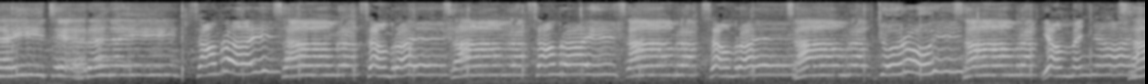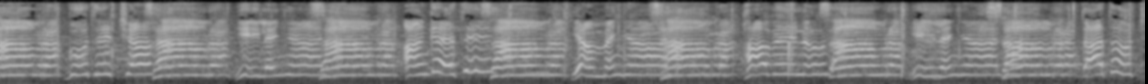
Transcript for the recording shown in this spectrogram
ነይቴ ኧረ ነይ ጉትቻ ሳምራ ይለኛል ሳምራ አንገቴ ሳምራ ያመኛል ሳምራ ሀብሉን ሳምራ ይለኛል ሳምራ ጣቶቼ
